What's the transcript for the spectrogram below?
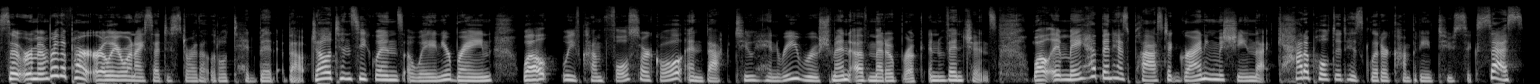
So, remember the part earlier when I said to store that little tidbit about gelatin sequins away in your brain? Well, we've come full circle and back to Henry Ruschmann of Meadowbrook Inventions. While it may have been his plastic grinding machine that catapulted his glitter company to success,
